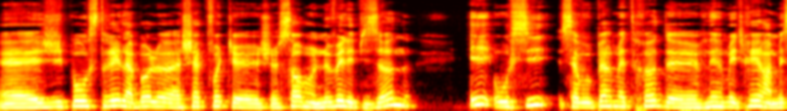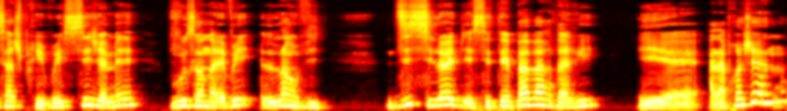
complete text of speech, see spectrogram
J'y posterai là-bas à chaque fois que je sors un nouvel épisode. Et aussi, ça vous permettra de venir m'écrire un message privé si jamais vous en avez l'envie. D'ici là, eh bien, c'était Bavardari et euh, à la prochaine!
